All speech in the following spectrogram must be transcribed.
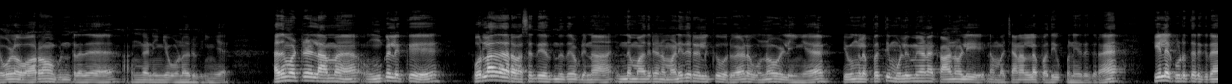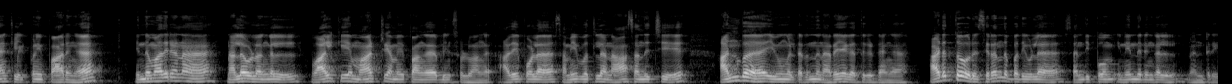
எவ்வளோ வரோம் அப்படின்றத அங்கே நீங்கள் உணர்வீங்க. அது மட்டும் இல்லாமல் உங்களுக்கு பொருளாதார வசதி இருந்தது அப்படின்னா இந்த மாதிரியான மனிதர்களுக்கு ஒரு வேளை இல்லைங்க. இவங்களை பற்றி முழுமையான காணொலி நம்ம சேனலில் பதிவு பண்ணியிருக்கிறேன். கீழே கொடுத்துருக்குறேன் கிளிக் பண்ணி பாருங்கள் இந்த மாதிரியான நல்ல உள்ளங்கள் வாழ்க்கையை மாற்றி அமைப்பாங்க அப்படின்னு சொல்லுவாங்க. அதே போல் சமீபத்தில் நான் சந்தித்து அன்பை இவங்கள்ட்ட இருந்து நிறைய கற்றுக்கிட்டேங்க அடுத்த ஒரு சிறந்த பதிவில் சந்திப்போம். இணைந்திருங்கள். நன்றி.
